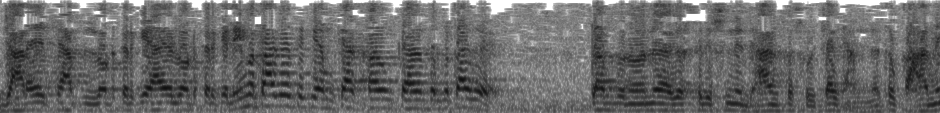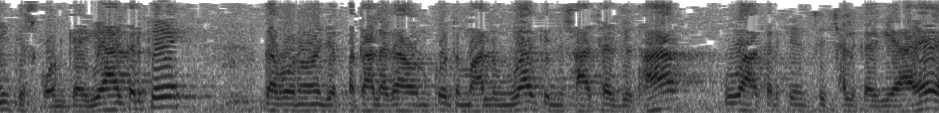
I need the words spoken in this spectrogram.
जा रहे थे, आप लौट करके आए, लौट करके नहीं बता गए थे कि हम क्या खाओ क्या तो बता गए तब उन्होंने अगस्त ऋषि ने ध्यान से सोचा कि हमने तो कहा नहीं किस कौन कह गया आकर के। तब उन्होंने जब पता लगा उनको तो मालूम हुआ कि निशाचर जो था, वो आकर के इनसे छल कर गया है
